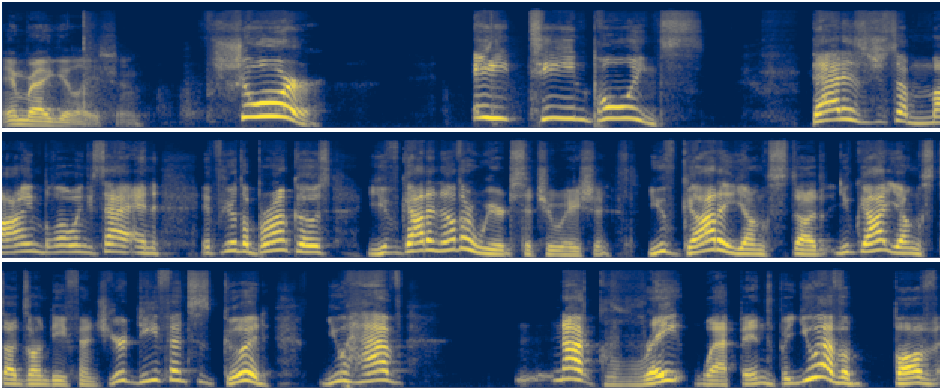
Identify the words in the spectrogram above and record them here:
in regulation. Sure. 18 points. That is just a mind blowing stat. And if you're the Broncos, you've got another weird situation. You've got a young stud. You've got young studs on defense. Your defense is good. You have not great weapons, but you have above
